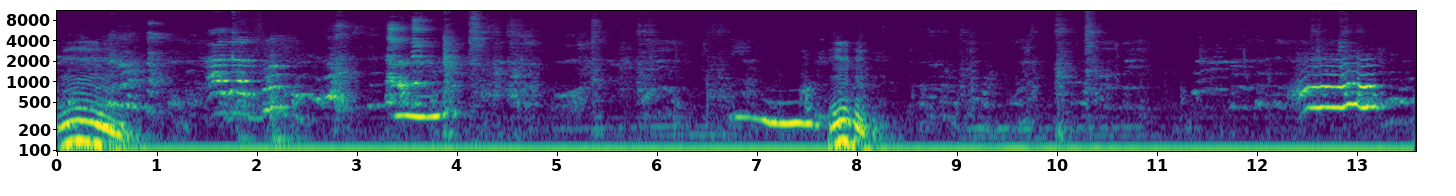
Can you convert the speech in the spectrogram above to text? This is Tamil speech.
嗯。嗯。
